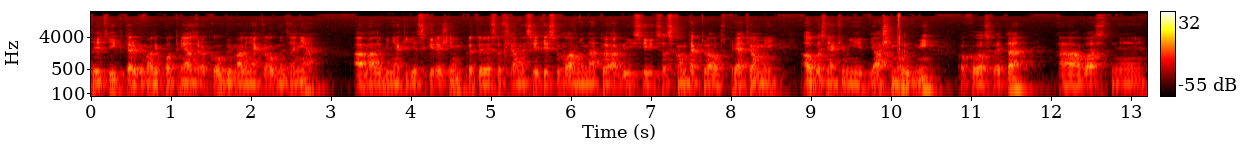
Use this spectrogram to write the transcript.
deti, ktoré by mali po 13 rokov, by mali nejaké obmedzenia a mali by nejaký detský režim, pretože sociálne siete sú hlavne na to, aby si sa skontaktoval s priateľmi alebo s nejakými ďalšími ľuďmi okolo sveta a vlastne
